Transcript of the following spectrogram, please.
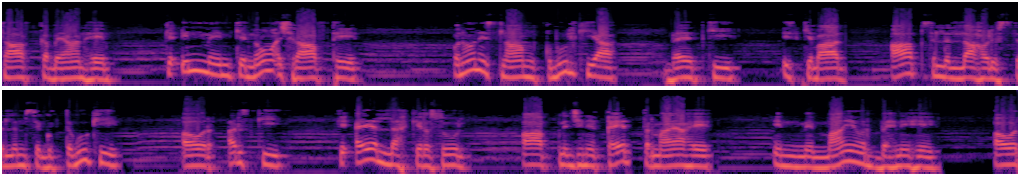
صاف کا بیان ہے کہ ان میں ان کے نو اشراف تھے۔ انہوں نے اسلام قبول کیا، بیعت کی، اس کے بعد آپ صلی اللہ علیہ وسلم سے گفتگو کی اور عرض کی کہ اے اللہ کے رسول، آپ نے جنہیں قید فرمایا ہے، ان میں مائیں اور بہنیں ہیں اور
